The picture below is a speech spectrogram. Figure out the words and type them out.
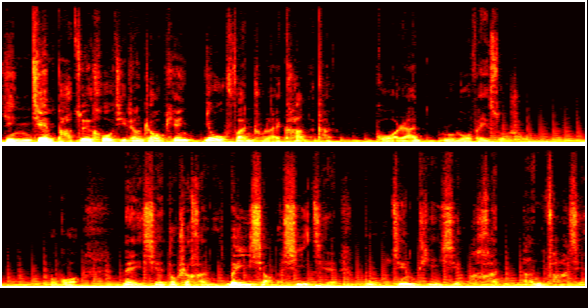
尹健把最后几张照片又翻出来看了看。果然如罗非所说，不过那些都是很微小的细节，不经提醒很难发现。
